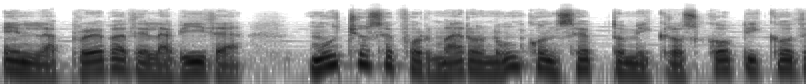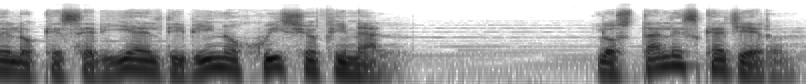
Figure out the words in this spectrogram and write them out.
En la prueba de la vida, muchos se formaron un concepto microscópico de lo que sería el divino juicio final. Los tales cayeron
